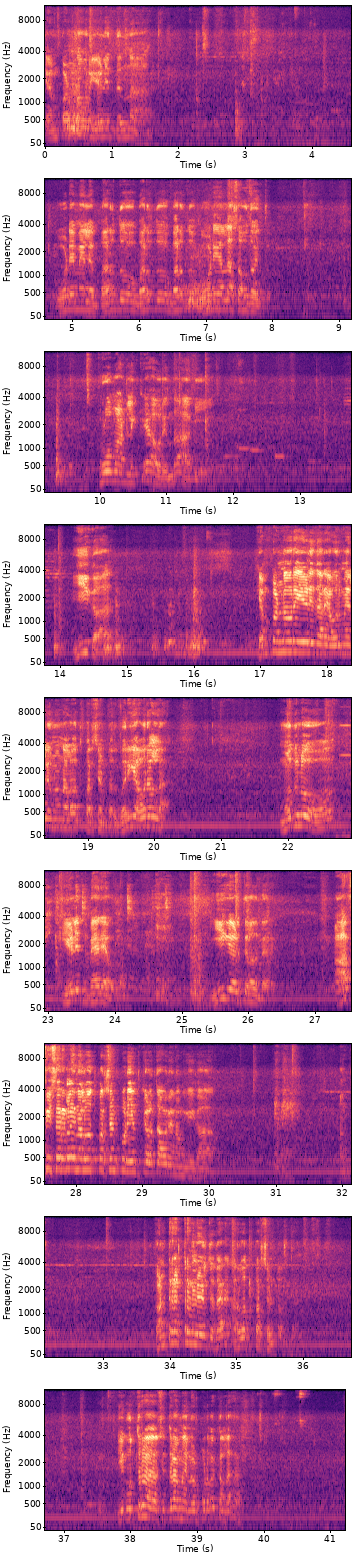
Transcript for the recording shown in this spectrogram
ಕೆಂಪಣ್ಣವ್ರು ಹೇಳಿದ್ದನ್ನ ಗೋಡೆ ಮೇಲೆ ಬರೆದು ಬರೆದು ಬರೆದು ಗೋಡೆ ಎಲ್ಲ ಸೌದೋಯ್ತು ಪ್ರೂವ್ ಮಾಡಲಿಕ್ಕೆ ಅವರಿಂದ ಆಗಲಿಲ್ಲ. ಈಗ ಕೆಂಪಣ್ಣವರೇ ಹೇಳಿದ್ದಾರೆ ಅವ್ರ ಮೇಲೆ ಇನ್ನೂ ನಲವತ್ತು ಪರ್ಸೆಂಟ್ ಅದು. ಬರೀ ಅವರಲ್ಲ. ಮೊದಲು ಹೇಳಿದ್ದು ಬೇರೆ ಅವರು. ಈಗ ಹೇಳ್ತಿರೋದು ಬೇರೆ. ಆಫೀಸರ್ಗಳೇ ನಲ್ವತ್ತು ಪರ್ಸೆಂಟ್ ಕೊಡಿ ಅಂತ ಕೇಳ್ತಾವ್ರೆ ನಮಗೀಗ. ಅಂತ. ಕಾಂಟ್ರಾಕ್ಟರ್ಗಳು ಹೇಳ್ತಿದ್ದಾರೆ ಅರವತ್ತು ಪರ್ಸೆಂಟ್ ಅಂತ. ಈಗ ಉತ್ತರ ಸಿದ್ದರಾಮಯ್ಯನವ್ರು ಕೊಡ್ಬೇಕಲ್ಲ?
